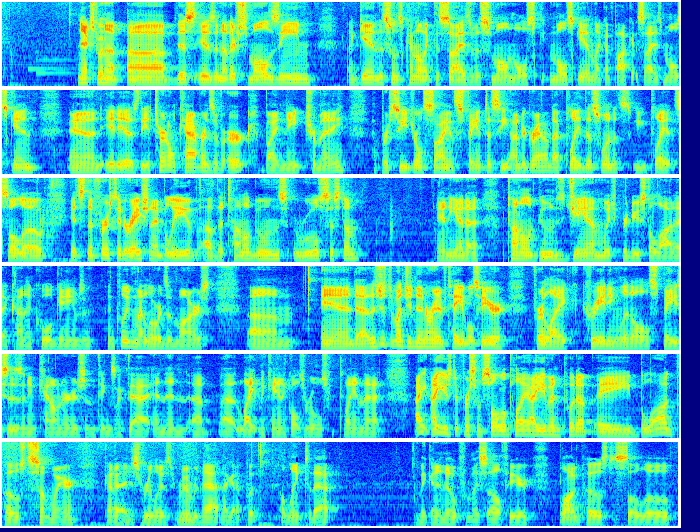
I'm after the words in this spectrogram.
next one up. Uh, this is another small zine. Again, this one's kind of like the size of a small moleskin, like a pocket-sized moleskin. And it is The Eternal Caverns of Urk by Nate Treme, a procedural science fantasy underground. I played this one. It's, you play it solo. It's the first iteration, I believe, of the Tunnel Goons rule system. And he had a Tunnel Goons Jam, which produced a lot of kind of cool games, including my Lords of Mars. Um, and uh, there's just a bunch of generative tables here for like creating little spaces and encounters and things like that. And then uh, uh, light mechanicals rules for playing that. I, I, used it for some solo play. I even put up a blog post somewhere. Gotta i just realized remember that i gotta put a link to that. I'm making a note for myself here. Blog post solo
